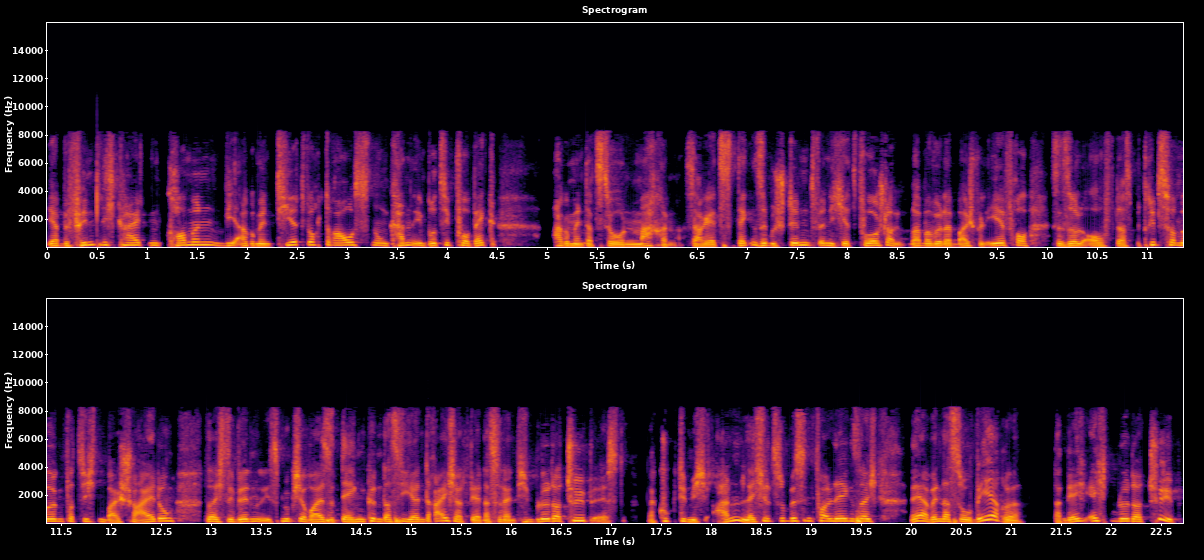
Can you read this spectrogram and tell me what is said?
ja, Befindlichkeiten kommen, wie argumentiert wird draußen und kann im Prinzip vorweg Argumentation machen. Sage jetzt, denken Sie bestimmt, wenn ich jetzt vorschlage, bleiben wir wieder Beispiel Ehefrau, sie soll auf das Betriebsvermögen verzichten bei Scheidung, sage ich, Sie werden jetzt möglicherweise denken, dass Sie hier entreichert werden, dass er endlich ein blöder Typ ist. Da guckt die mich an, lächelt so ein bisschen verlegen, sage ich, naja, wenn das so wäre, dann wäre ich echt ein blöder Typ.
